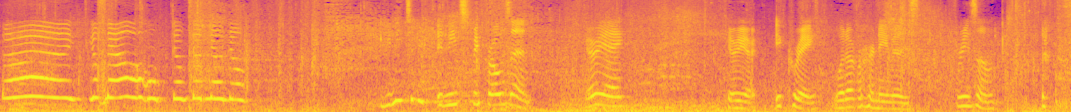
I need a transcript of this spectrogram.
no, no, no, no, no. You need to be, it needs to be frozen. Kyrie. Kyrie. Ikre, whatever her name is. Freeze him.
